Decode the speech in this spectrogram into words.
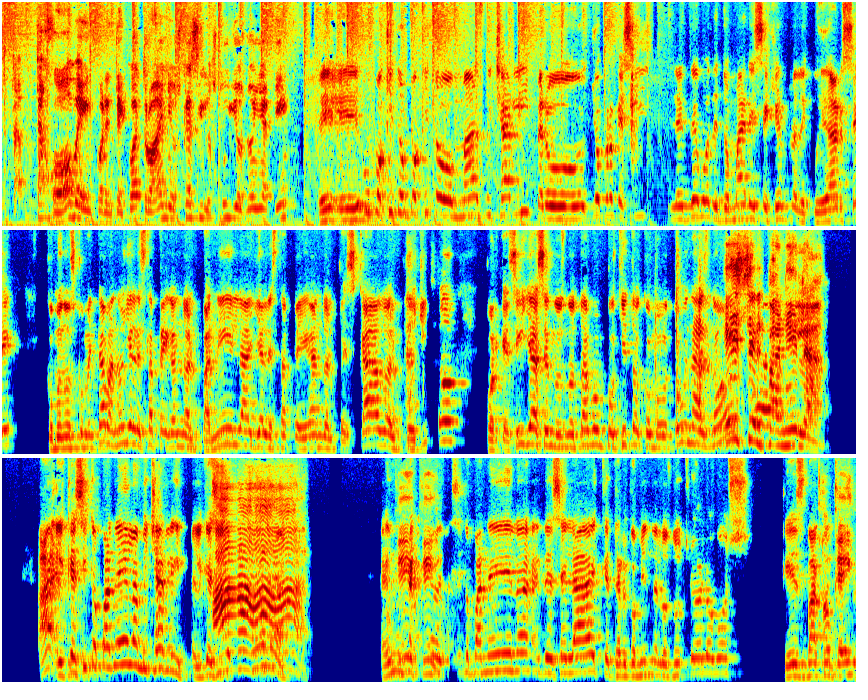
está, joven, 44 años, casi los tuyos, ¿no, Iñaki? Eh, eh, un poquito, un poquito más, Charlie, pero yo creo que sí, les debo de tomar ese ejemplo de cuidarse como nos comentaba, ¿no? Ya le está pegando al panela, ya le está pegando al pescado, al pollito, porque sí, ya se nos notaba un poquito como tunas, ¿no? Es el panela. Ah, el quesito panela, mi Charlie, el quesito ah, panela. Ah, ah. Un quesito panela de Celay que te recomiendan los nutriólogos, que es bajo okay.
